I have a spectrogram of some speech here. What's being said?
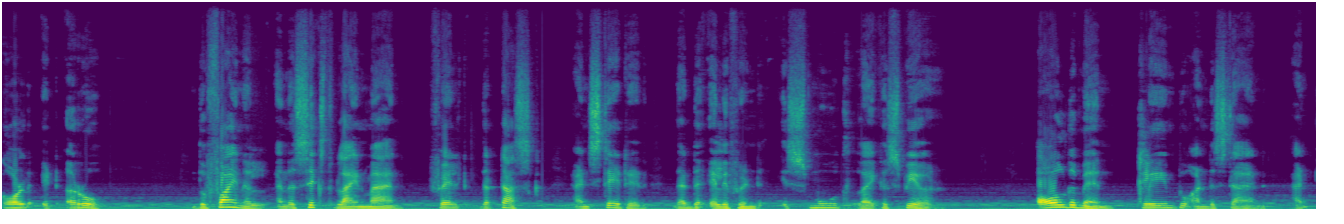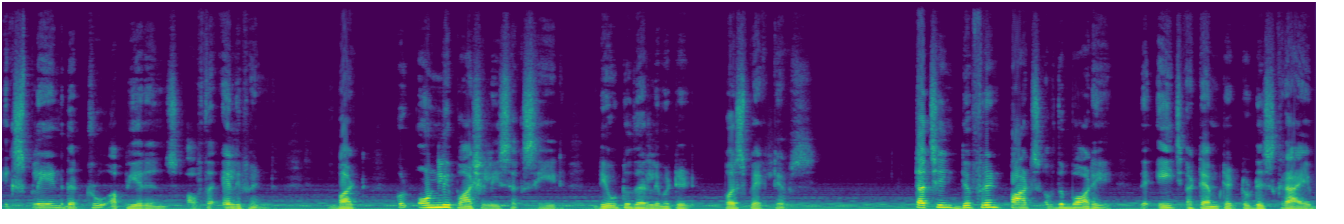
called it a rope. The final and the sixth blind man felt the tusk and stated that the elephant is smooth like a spear. All the men claimed to understand and explained the true appearance of the elephant, but could only partially succeed due to their limited perspectives. Touching different parts of the body, they each attempted to describe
